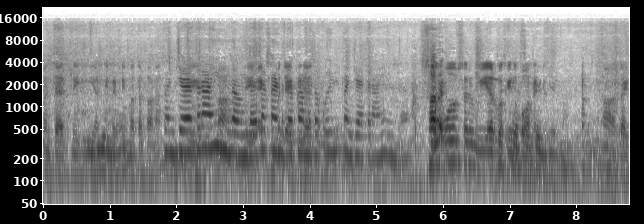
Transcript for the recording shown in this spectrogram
ਪੰਚਾਇਤ ਨੇ ਹੀ ਅਲਟੀਮੇਟਲੀ ਮਤਾ ਪਾਣਾ ਪੰਚਾਇਤ ਰਾਹੀਂ ਹੁੰਦਾ ਹੁੰਦਾ ਤਾਂ ਪਿੰਡ ਦਾ ਕੰਮ ਤਾਂ ਕੋਈ ਵੀ ਪੰਚਾਇਤ ਰਾਹੀਂ ਹੁੰਦਾ। ਸਰ ਉਹ sir we are working upon it ਹਾਂ ਰਾਈਟ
